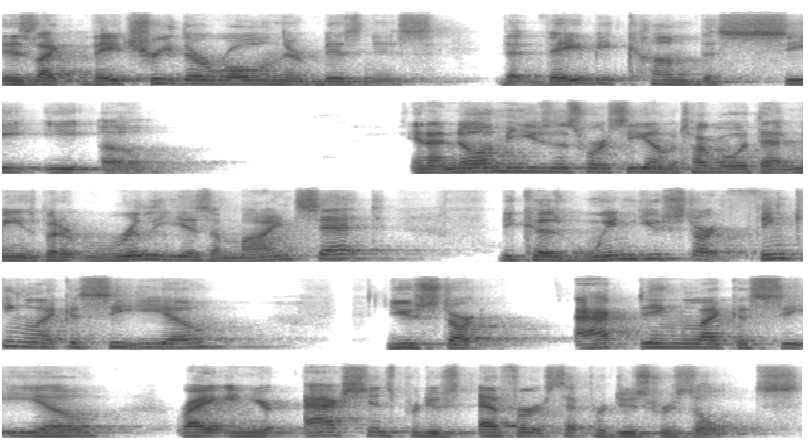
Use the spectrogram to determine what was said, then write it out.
it is like they treat their role in their business that they become the CEO. And I know I'm using this word CEO, I'm gonna talk about what that means, but it really is a mindset because when you start thinking like a CEO, you start acting like a CEO, right? And your actions produce efforts that produce results.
